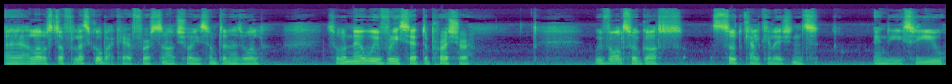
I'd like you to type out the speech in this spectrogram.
uh, a lot of stuff, let's go back here first and I'll show you something as well. So now we've reset the pressure. We've also got soot calculations in the ECU,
